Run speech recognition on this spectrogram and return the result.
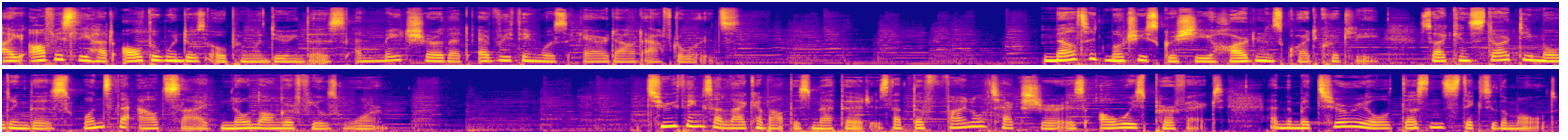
I obviously had all the windows open when doing this and made sure that everything was aired out afterwards. Melted mochi squishy hardens quite quickly, so I can start demolding this once the outside no longer feels warm. Two things I like about this method is that the final texture is always perfect and the material doesn't stick to the mold.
